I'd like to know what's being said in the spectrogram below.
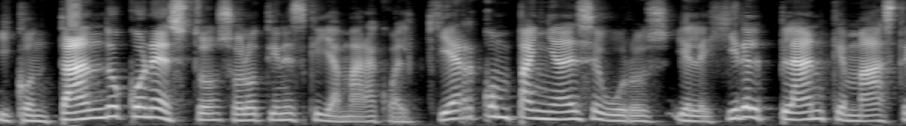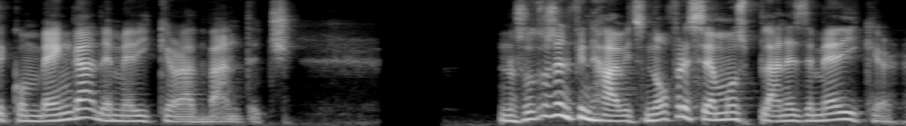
Y contando con esto, solo tienes que llamar a cualquier compañía de seguros y elegir el plan que más te convenga de Medicare Advantage. Nosotros en FinHabits no ofrecemos planes de Medicare,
